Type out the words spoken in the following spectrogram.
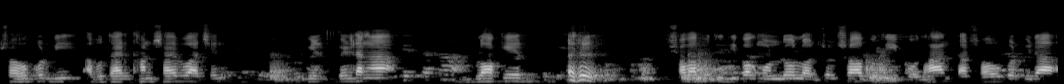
সহকর্মী আবু তাহের খান সাহেবও আছেন। বেল- বেলডাঙ্গা ব্লকের সভাপতি দীপক মণ্ডল, অঞ্চল সভাপতি প্রধান, তার সহকর্মীরা,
